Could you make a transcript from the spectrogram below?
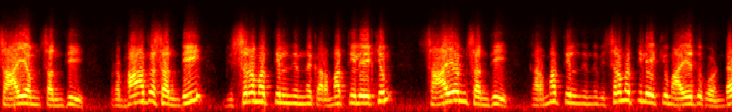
സായം സന്ധി പ്രഭാത സന്ധി വിശ്രമത്തിൽ നിന്ന് കർമ്മത്തിലേക്കും സായം സന്ധി കർമ്മത്തിൽ നിന്ന് വിശ്രമത്തിലേക്കും ആയതുകൊണ്ട്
